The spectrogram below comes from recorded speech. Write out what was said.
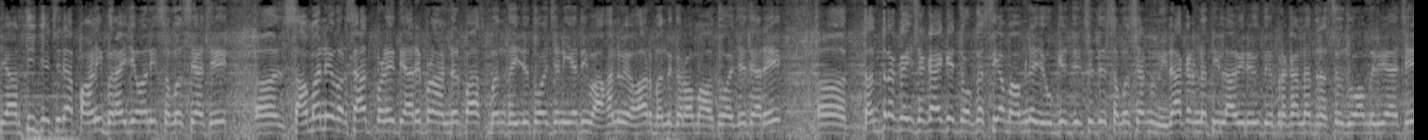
ત્યારથી જે છે તે આ પાણી ભરાઈ જવાની સમસ્યા છે. સામાન્ય વરસાદ પડે ત્યારે પણ અંડરપાસ બંધ થઈ જતો હોય છે અને અહીંયાથી વાહન વ્યવહાર બંધ કરવામાં આવતો હોય છે. ત્યારે તંત્ર કહી શકાય કે ચોક્કસથી આ મામલે યોગ્ય જે છે તે સમસ્યાનું નિરાકરણ નથી લાવી રહ્યું. તે પ્રકારના દ્રશ્યો જોવા મળી રહ્યા છે.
